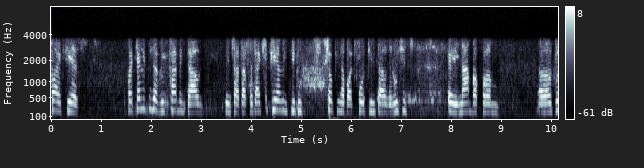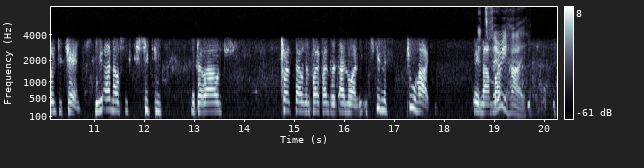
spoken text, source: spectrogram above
five years, fatalities have been coming down in South Africa. I keep hearing people talking about 14,000, which is a number from Uh, around 2010. We are now sitting at around 12,500 annually. It's still too high. it's number. very high. It's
